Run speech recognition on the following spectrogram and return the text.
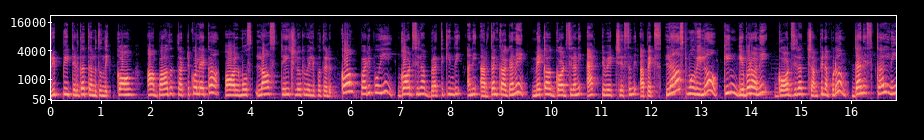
రిపీటెడ్గా తన్నుతుంది. కాంగ్ ఆ బాధ తట్టుకోలేక ఆల్మోస్ట్ లాస్ట్ స్టేజ్లోకి వెళ్ళిపోతాడు. కాంగ్ పడిపోయి గాడ్జిలా బ్రతికింది అని అర్థం కాగానే మెకా గాడ్జిలాని యాక్టివేట్ చేస్తుంది అపెక్స్. లాస్ట్ మూవీలో కింగ్ గిబరాని గాడ్జిలా చంపినప్పుడు దాని స్కల్ని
